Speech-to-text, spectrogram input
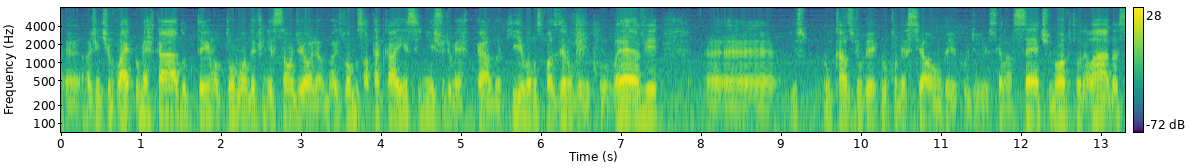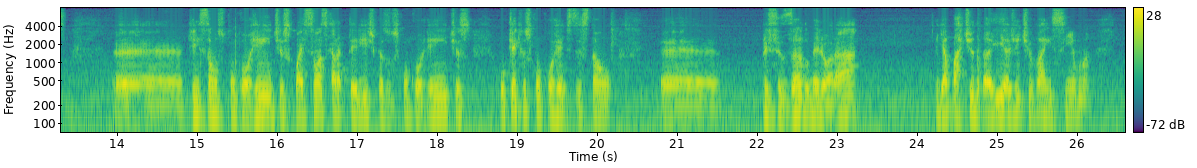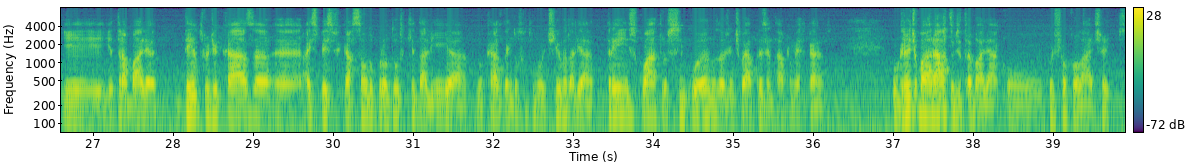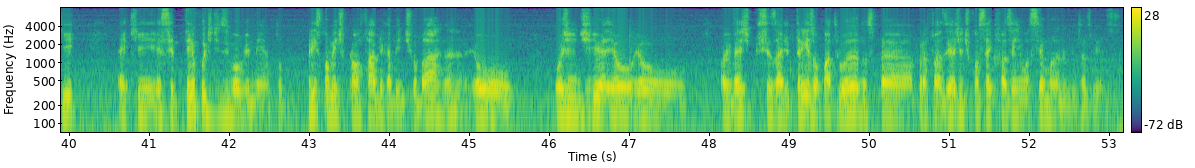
é, a gente vai para o mercado, tem toma uma definição de, olha, nós vamos atacar esse nicho de mercado aqui, vamos fazer um veículo leve, é, é, isso no caso de um veículo comercial, um veículo de, sei lá, 7, 9 toneladas, é, quem são os concorrentes, quais são as características dos concorrentes, o que que os concorrentes estão é, precisando melhorar, e a partir daí a gente vai em cima e, e trabalha dentro de casa é, a especificação do produto que dali a, no caso da indústria automotiva, dali a 3, 4, 5 anos a gente vai apresentar para o mercado. O grande barato de trabalhar com, com chocolate aqui é que esse tempo de desenvolvimento, principalmente para uma fábrica Bintubar, né, eu, hoje em dia eu, eu ao invés de precisar de três ou quatro anos para fazer, a gente consegue fazer em uma semana muitas vezes.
